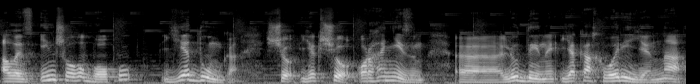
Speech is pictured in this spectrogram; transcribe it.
Але з іншого боку, є думка, що якщо організм е, людини, яка хворіє на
